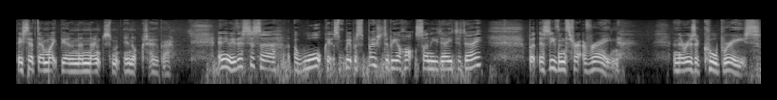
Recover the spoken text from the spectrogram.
They said there might be an announcement in October. Anyway, this is a, a walk. It's, it was supposed to be a hot sunny day today, but there's even threat of rain. And there is a cool breeze.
